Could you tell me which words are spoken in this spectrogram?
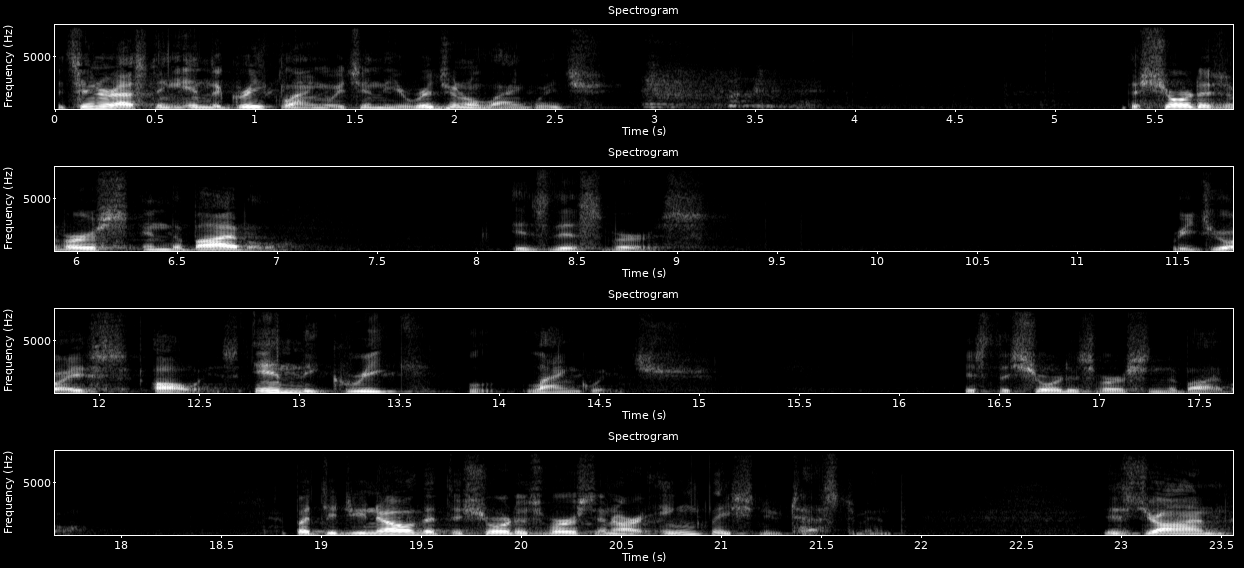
It's interesting in the Greek language, in the original language, the shortest verse in the Bible is this verse. Rejoice always. In the Greek language, it's the shortest verse in the Bible. But did you know that the shortest verse in our English New Testament is John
